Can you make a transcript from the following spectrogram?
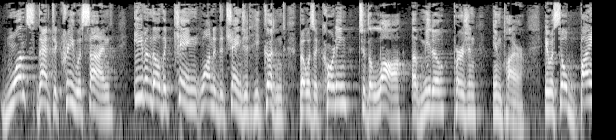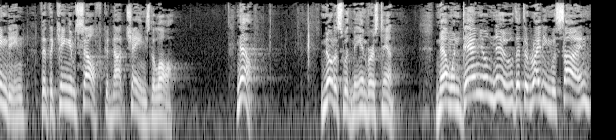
Once that decree was signed, even though the king wanted to change it, he couldn't, but was according to the law of Medo Persian Empire. It was so binding that the king himself could not change the law. Now, notice with me in verse 10. Now, when Daniel knew that the writing was signed,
